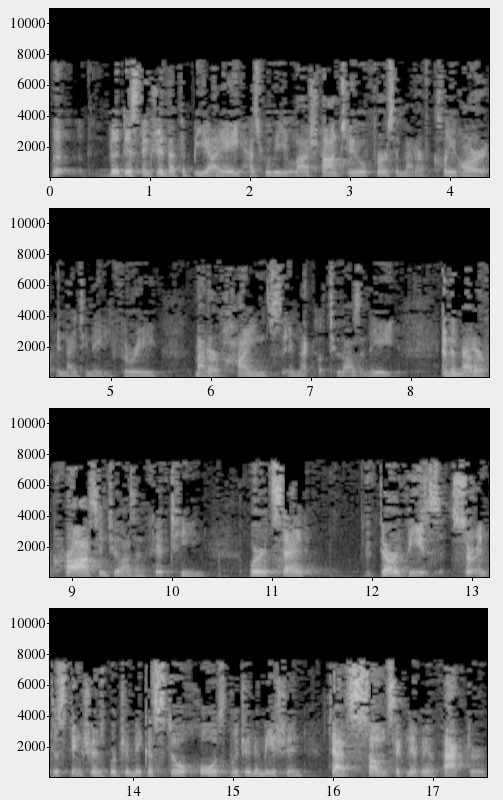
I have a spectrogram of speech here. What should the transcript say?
the distinction that the BIA has really latched onto. First, a matter of Clahar in 1983, a matter of Hines in 2008, and the matter of Cross in 2015, where it said there are these certain distinctions where Jamaica still holds legitimation to have some significant factor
